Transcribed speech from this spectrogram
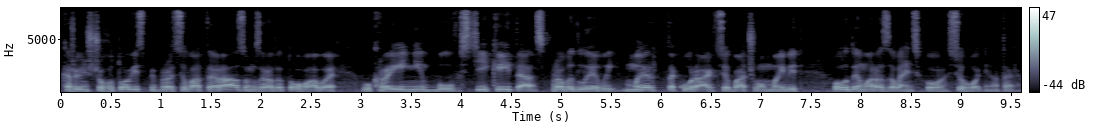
каже він, що готові співпрацювати разом заради того, аби в Україні був стійкий та справедливий мир. Таку реакцію бачимо ми від Володимира Зеленського сьогодні. Наталя.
